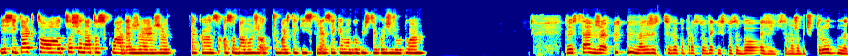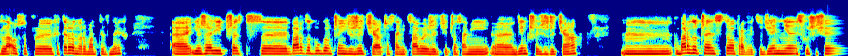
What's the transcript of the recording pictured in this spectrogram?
jeśli tak, to co się na to składa, że, że taka osoba może odczuwać taki stres? Jakie mogą być tego źródła? To jest tak, że należy sobie po prostu w jakiś sposób wyobrazić, co może być trudne dla osób y, heteronormatywnych, jeżeli przez e, bardzo długą część życia, czasami całe życie, czasami e, większość życia, mm, bardzo często, prawie codziennie słyszy się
